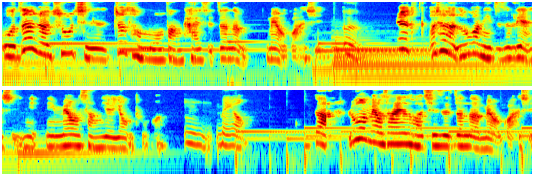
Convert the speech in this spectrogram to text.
我真的觉得初期就从模仿开始，真的没有关系。嗯，因为而且如果你只是练习，你你没有商业用途吗？嗯，没有。对啊，如果没有商业的话，其实真的没有关系，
